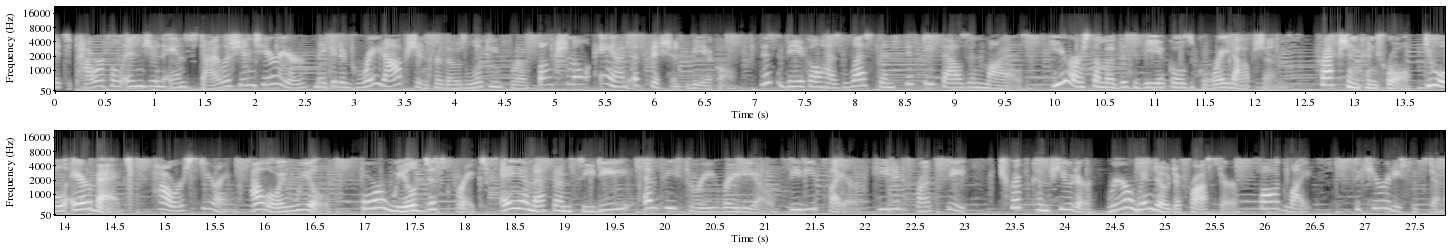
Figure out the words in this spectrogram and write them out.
Its powerful engine and stylish interior make it a great option for those looking for a functional and efficient vehicle. This vehicle has less than 50,000 miles. Here are some of this vehicle's great options. Traction control, dual airbags, power steering, alloy wheels, four-wheel disc brakes, AM FM CD, MP3 radio, CD player, heated front seats, trip computer, rear window defroster, fog lights, security system,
